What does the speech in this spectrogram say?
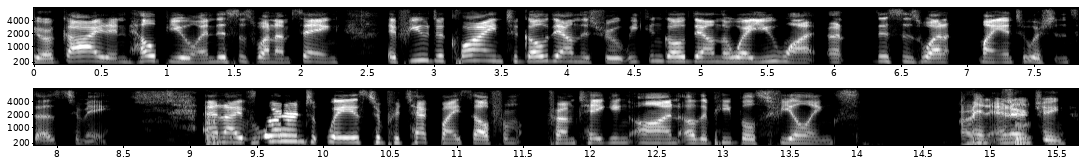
your guide and help you and this is what i'm saying if you decline to go down this route we can go down the way you want uh, this is what my intuition says to me. And I've learned ways to protect myself from from taking on other people's feelings I, and energy. So-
